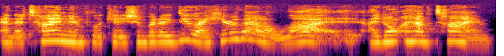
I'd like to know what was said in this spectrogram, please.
and a time implication but I do I hear that a lot. I don't have time.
